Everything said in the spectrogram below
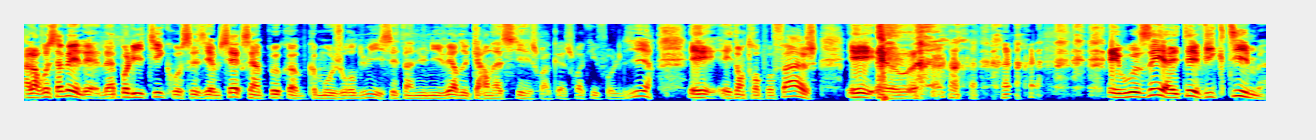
Alors vous savez, la politique au XVIe siècle, c'est un peu comme, aujourd'hui, c'est un univers de carnassiers, je crois, qu'il faut le dire, et, et d'anthropophages. Et, euh, et Wouzé a été victime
